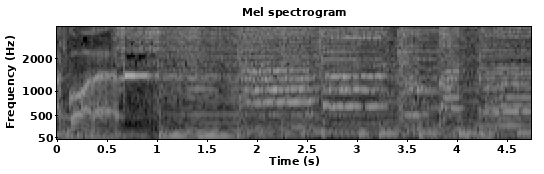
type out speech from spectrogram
agora. A voz do pastor.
